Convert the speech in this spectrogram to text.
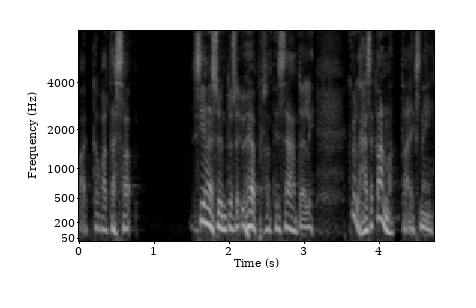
vaikkapa tässä, siinä syntyy se yhden prosentin sääntö, eli kyllähän se kannattaa, eikö niin?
